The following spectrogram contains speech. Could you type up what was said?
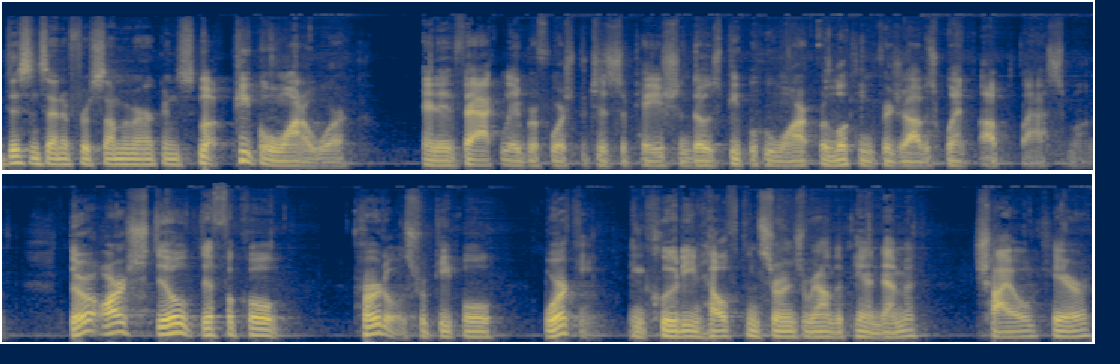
disincentive for some Americans? Look, people want to work. And in fact, labor force participation, those people who are, are looking for jobs, went up last month. There are still difficult hurdles for people working, including health concerns around the pandemic, child care.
